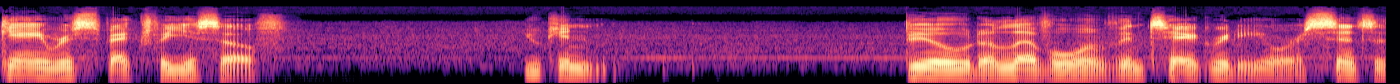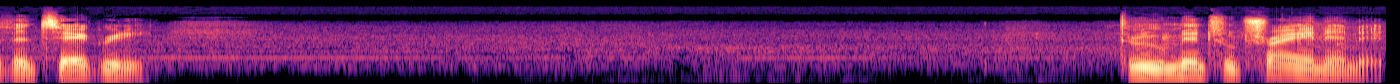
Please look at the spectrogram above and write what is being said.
gain respect for yourself. You can build a level of integrity or a sense of integrity through mental training and,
